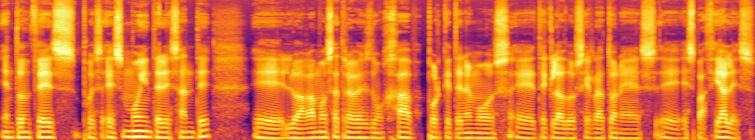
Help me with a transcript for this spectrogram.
Entonces, pues es muy interesante. Eh, lo hagamos a través de un hub porque tenemos eh, teclados y ratones espaciales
